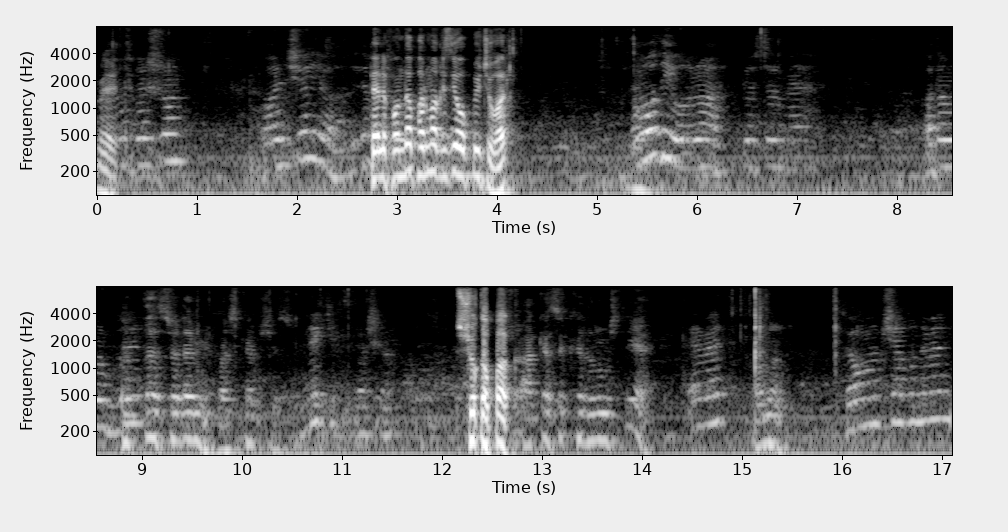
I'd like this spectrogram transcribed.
Evet. Ben şu an aynı şey Telefonda parmak izi okuyucu var. Ne oluyor ona göstermeye? Adamın böyle Hatta söylemiyor, başka bir şey söylüyor. ne ki başka? Şu kapak. Şu arkası kırılmıştı ya, Evet. onu. Ben ona bir şey yapmadım demedim.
